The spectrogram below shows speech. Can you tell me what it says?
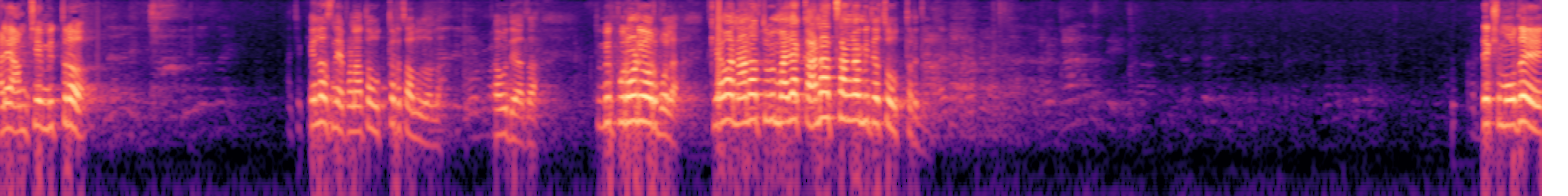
आणि आमचे मित्र केलंच नाही पण आता उत्तर चालू झालं. जाऊ दे आता. तुम्ही पुरवणीवर बोला. केव्हा नाना तुम्ही माझ्या कानात सांगा मी त्याचं उत्तर दे अध्यक्ष महोदय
